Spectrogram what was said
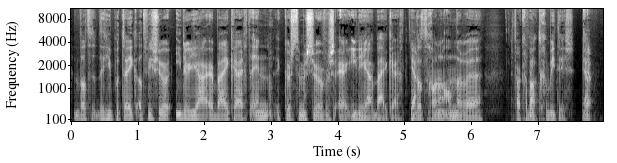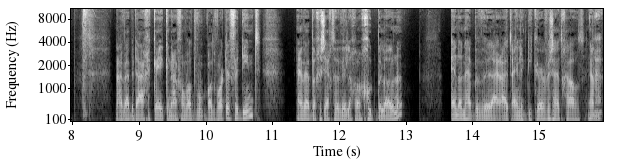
wat de hypotheekadviseur ieder jaar erbij krijgt en customer service er ieder jaar bij krijgt? Ja. Dat het gewoon een ander eh, Vakgebied. vakgebied is. Ja. Ja. Nou, we hebben daar gekeken naar van wat, wat wordt er verdiend. En we hebben gezegd, we willen gewoon goed belonen. En dan hebben we daar uiteindelijk die curves uitgehaald. Ja. Ja.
